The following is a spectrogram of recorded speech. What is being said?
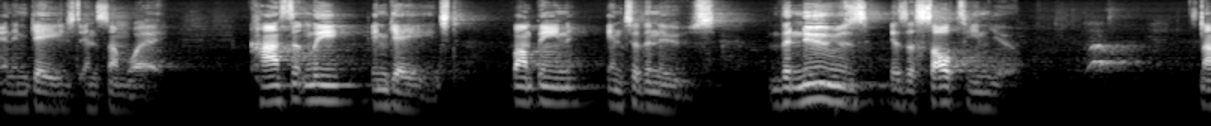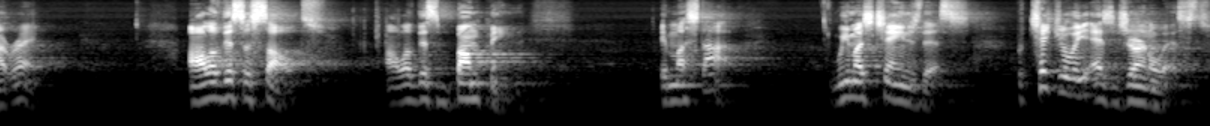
and engaged in some way. Constantly engaged, bumping into the news. The news is assaulting you. It's not right. All of this assault, all of this bumping, it must stop. We must change this particularly as journalists.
